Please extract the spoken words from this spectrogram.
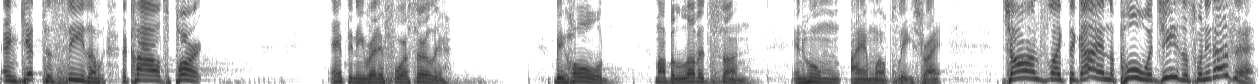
and get to see the, the clouds part. Anthony read it for us earlier. Behold, my beloved son, in whom I am well pleased, right? John's like the guy in the pool with Jesus when he does that.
